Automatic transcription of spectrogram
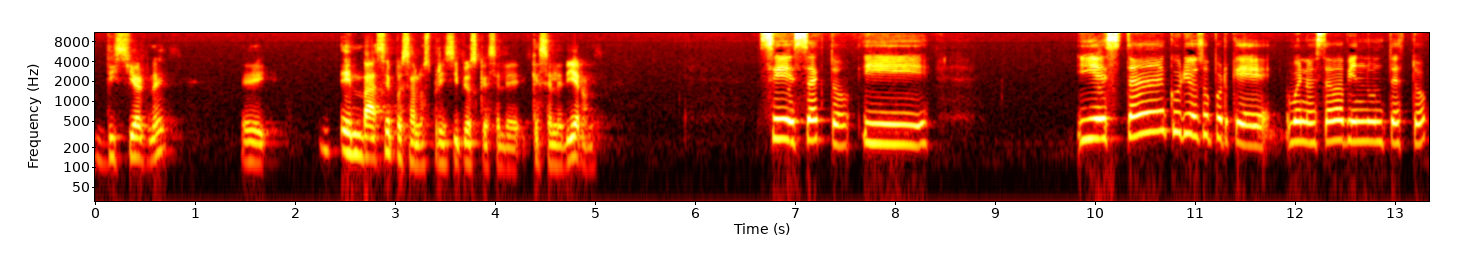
discierne eh, en base pues a los principios que se le, que se le dieron. Sí, exacto. Y y está curioso porque, bueno, estaba viendo un TED Talk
